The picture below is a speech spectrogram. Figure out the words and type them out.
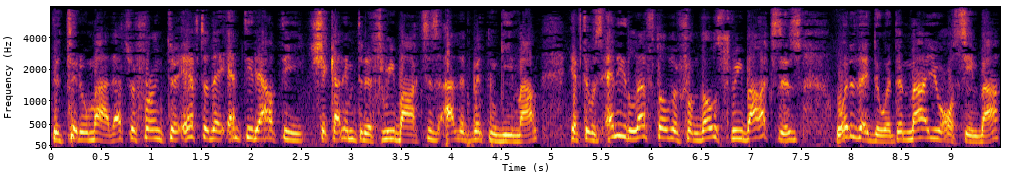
the teruma. That's referring to after they emptied out the shekalim to the three boxes, aleph, bet, and gimal. If there was any leftover from those three boxes, what did they do with them? Mayu osimba,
